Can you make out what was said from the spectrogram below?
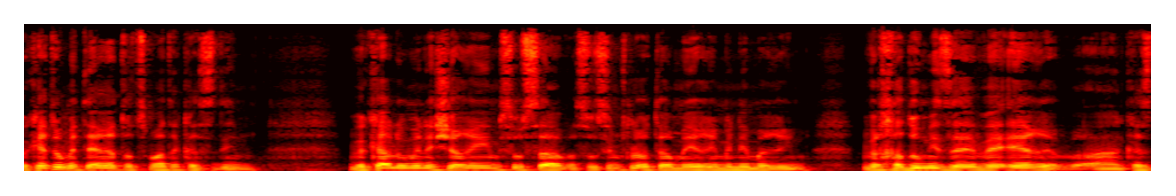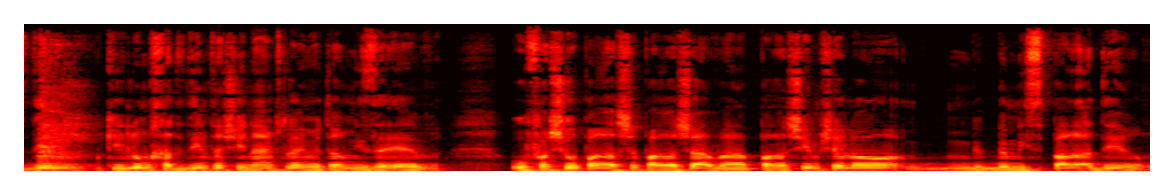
וכעת הוא מתאר את עוצמת הכסדים. וקלו מנשרים סוסיו, הסוסים שלו יותר מהירים מנמרים, וחדו מזאבי ערב, הכסדים כאילו מחדדים את השיניים שלהם יותר מזאב, ופשו פרש, פרשיו, הפרשים שלו במספר אדיר.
